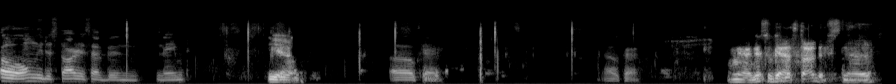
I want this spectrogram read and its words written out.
Oh, only the starters have been named. yeah, Okay. Okay. I mean, I guess we got starter snubs.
